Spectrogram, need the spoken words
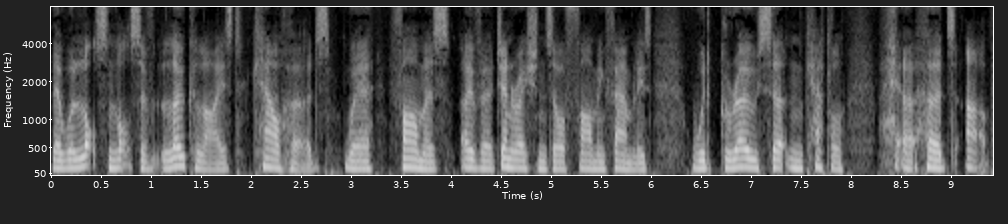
There were lots and lots of localised cow herds where farmers, over generations of farming families, would grow certain cattle uh, herds up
